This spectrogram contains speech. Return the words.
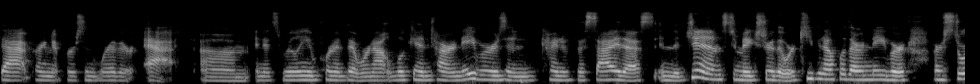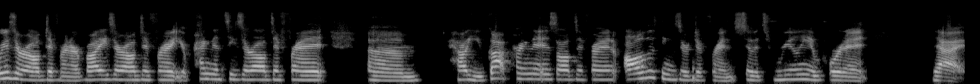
that pregnant person where they're at. Um, and it's really important that we're not looking to our neighbors and kind of beside us in the gyms to make sure that we're keeping up with our neighbor. Our stories are all different, our bodies are all different, your pregnancies are all different, um, how you got pregnant is all different, all the things are different. So it's really important that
